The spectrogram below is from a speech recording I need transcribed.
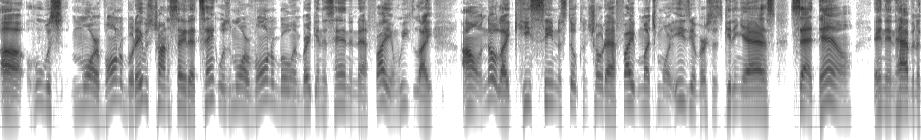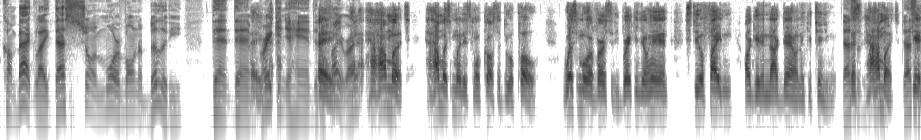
uh, who was more vulnerable. They was trying to say that Tank was more vulnerable in breaking his hand in that fight, and we like. I don't know, like he seemed to still control that fight much more easier versus getting your ass sat down and then having to come back. Like that's showing more vulnerability than than Hey, breaking your hand in hey, a fight, right? how much? How much money it's gonna cost to do a poll? What's more adversity? Breaking your hand, still fighting, or getting knocked down and continuing? That's That's, a- how much? That's Ten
